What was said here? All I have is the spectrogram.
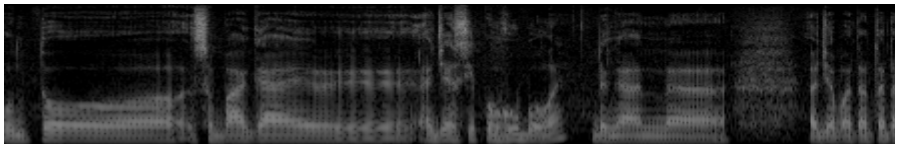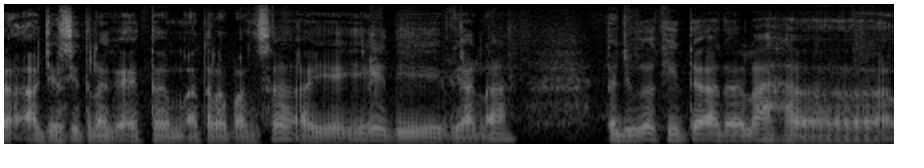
untuk sebagai agensi penghubung eh, dengan uh, Jabatan Tenaga, Agensi Tenaga Atom Antarabangsa IAEA di Vienna dan juga kita adalah uh,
